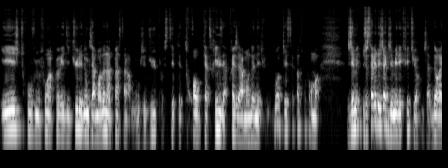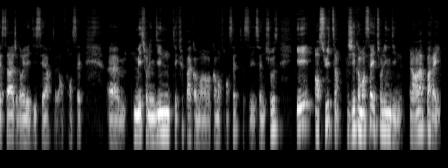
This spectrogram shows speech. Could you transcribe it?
et je trouve me font un peu ridicule et donc j'abandonne un peu Instagram. Donc j'ai dû poster peut-être trois ou quatre reels et après j'ai abandonné. Je me dis bon ok c'est pas trop pour moi. Je savais déjà que j'aimais l'écriture. J'adorais ça, j'adorais les dissertes en français. Euh, mais sur LinkedIn t'écris pas comme en, comme en français, ça c'est une chose. Et ensuite j'ai commencé à être sur LinkedIn. Alors là pareil,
